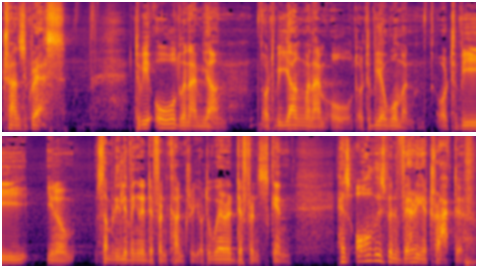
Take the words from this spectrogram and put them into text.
transgress, to be old when I'm young, or to be young when I'm old, or to be a woman, or to be, you know, somebody living in a different country, or to wear a different skin, has always been very attractive.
